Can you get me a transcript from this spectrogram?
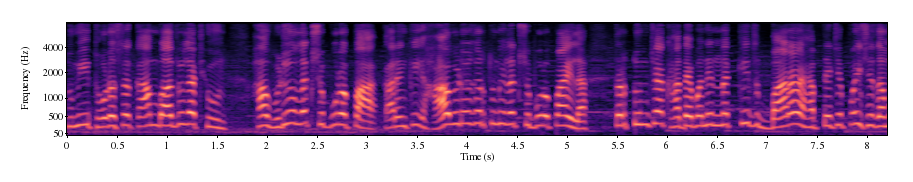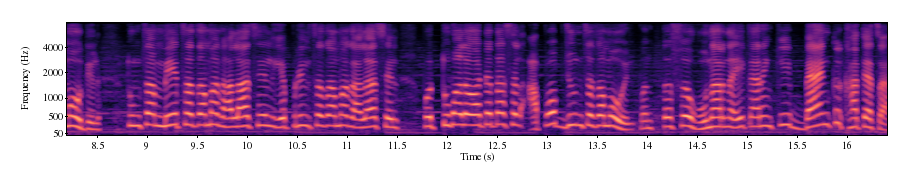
तुम्ही थोडंसं काम बाजूला ठेवून हा व्हिडिओ लक्षपूर्वक पहा. कारण की हा व्हिडिओ जर तुम्ही लक्षपूर्वक पाहिला तर तुमच्या खात्यामध्ये नक्कीच बाराव्या हप्त्याचे पैसे जमा होतील. तुमचा मेचा जमा झाला असेल एप्रिलचा जमा झाला असेल पण तुम्हाला वाटत असेल आपोआप जूनचा जमा होईल. पण तसं होणार नाही कारण की बँक खात्याचा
